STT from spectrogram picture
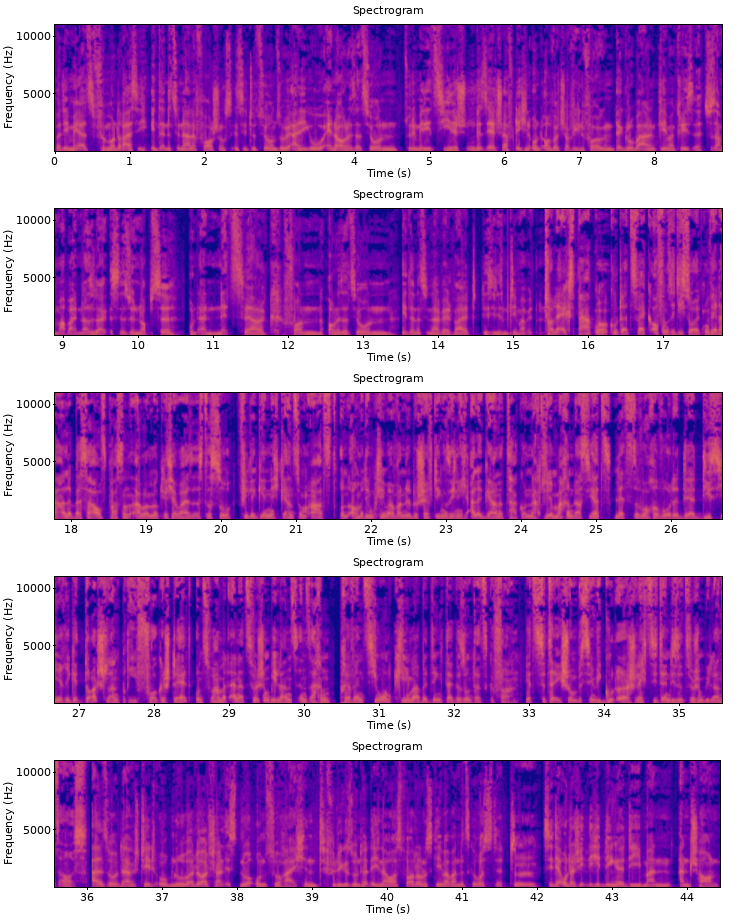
bei dem mehr als 35 internationale Forschungsinstitutionen sowie einige UN-Organisationen zu den medizinischen, gesellschaftlichen und auch wirtschaftlichen Folgen der globalen Klimakrise zusammenarbeiten. Also da ist eine Synopse und ein Netzwerk von Organisationen international weltweit, die sich diesem Thema widmen. Tolle Experten, guter Zweck. Offensichtlich sollten wir da alle besser aufpassen, aber möglicherweise ist es so, viele gehen nicht gern zum Arzt und auch mit dem Klimawandel beschäftigen sich nicht alle gerne Tag und Nacht. Wir machen das jetzt. Letzte Woche wurde der diesjährige Deutschlandbrief vorgestellt und zwar mit einer Zwischenbilanz in Sachen Prävention klimabedingter Gesundheitsgefahren. Jetzt zitter ich schon ein bisschen. Wie gut oder schlecht sieht denn diese Zwischenbilanz aus? Also, da steht oben drüber, Deutschland ist nur unzureichend für die gesundheitlichen Herausforderungen des Klimawandels gerüstet. Mhm. Es sind ja unterschiedliche Dinge, die man anschauen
